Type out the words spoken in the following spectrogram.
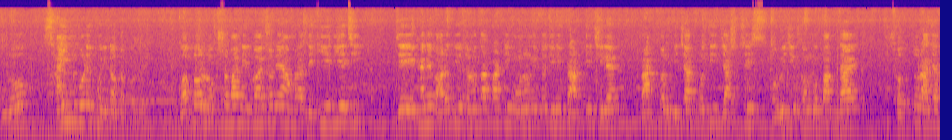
পুরো সাইনবোর্ডে পরিণত করবে। গত লোকসভা নির্বাচনে আমরা দেখিয়ে দিয়েছি যে এখানে ভারতীয় জনতা পার্টি মনোনীত যিনি প্রার্থী ছিলেন, প্রাক্তন বিচারপতি জাস্টিস অভিজিৎ গঙ্গোপাধ্যায়, সত্তর হাজার,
